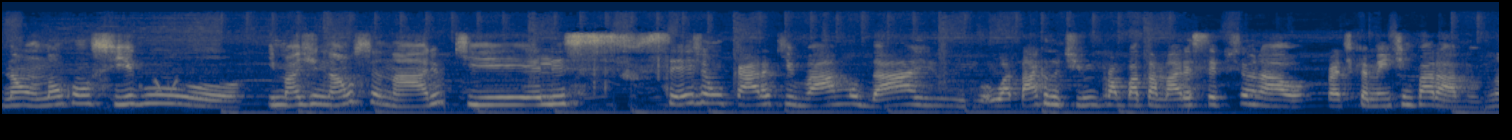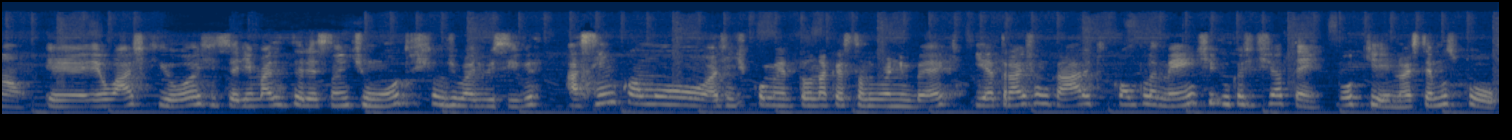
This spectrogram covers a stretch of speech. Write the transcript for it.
Não, não consigo imaginar um cenário que eles sejam um cara que vá mudar o, o ataque do time para um patamar excepcional, praticamente imparável. Não. É, eu acho que hoje seria mais interessante um outro estilo de wide receiver, assim como a gente comentou na questão do running back, e atrás de um cara que complemente o que a gente já tem. Ok, nós temos pouco.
